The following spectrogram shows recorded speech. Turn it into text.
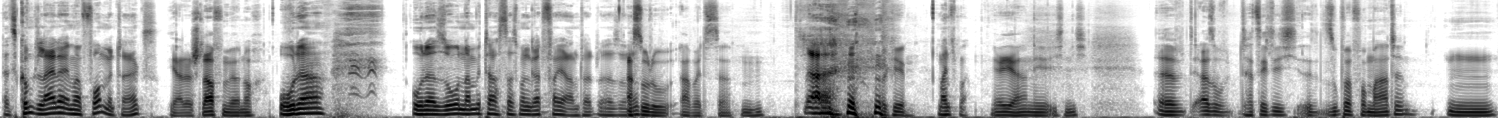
Das kommt leider immer vormittags. Ja, da schlafen wir noch. Oder, oder so nachmittags, dass man gerade Feierabend hat oder so. Ne? Ach so, du arbeitest da. Mhm. Ah, Okay. manchmal. Ja, ja, nee, ich nicht. Äh, also tatsächlich äh, super Formate. Mhm.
